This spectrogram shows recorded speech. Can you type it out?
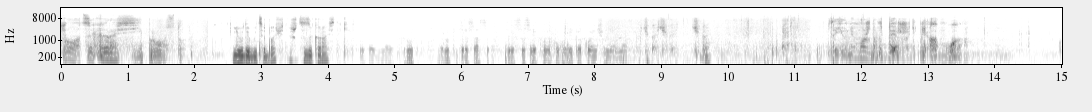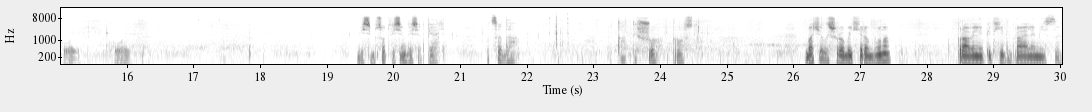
що? Це карасі просто. Люди, ви це бачите, що це за карась такі? Слухай, руки, руки трясуться, як алкоголіка кончили. Вона. Чекай, чекай. Та її не можна вдержати, бляха-муха. Конь, конь. 885. Оце да. Та ти що, просто. Бачили, що робить хірабуна? Правильний підхід і правильне місце.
